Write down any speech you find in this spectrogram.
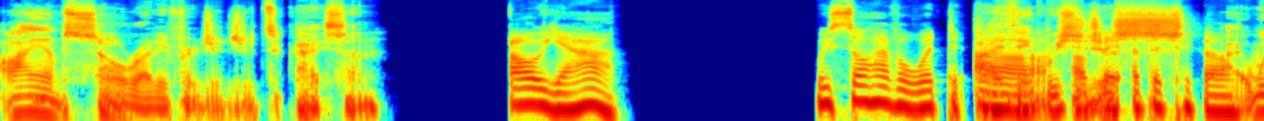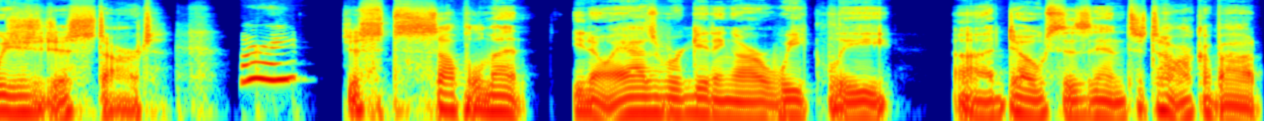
I am so ready for Jujutsu Kaisen. oh yeah, we still have a wit. I think uh, we should bit, just bit go. we should just start. All right. Just supplement. You know, as we're getting our weekly uh, doses in to talk about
